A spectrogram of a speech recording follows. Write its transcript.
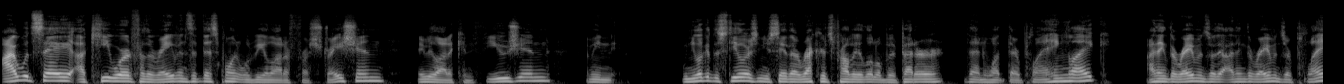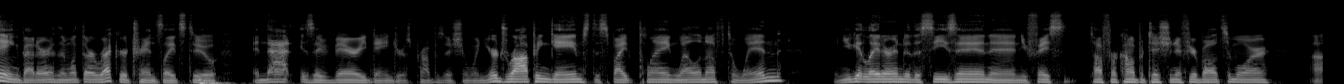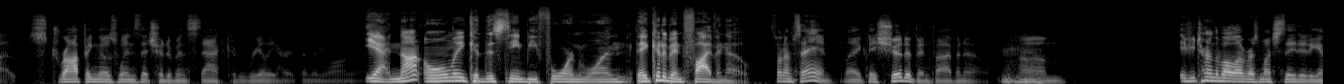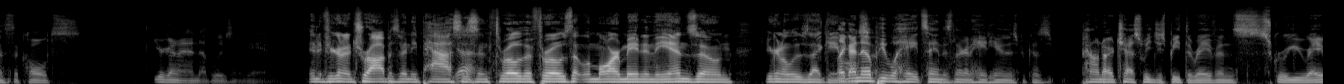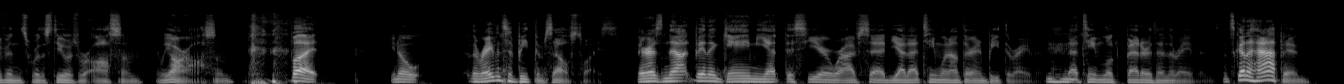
I would say a key word for the Ravens at this point would be a lot of frustration, maybe a lot of confusion. I mean, when you look at the Steelers and you say their record's probably a little bit better than what they're playing like, I think the Ravens are the, I think the Ravens are playing better than what their record translates to, and that is a very dangerous proposition. When you're dropping games despite playing well enough to win, when you get later into the season and you face tougher competition if you're Baltimore, uh, dropping those wins that should have been stacked could really hurt them in the long run. Yeah, not only could this team be four and one, they could have been five and oh. zero. That's what I'm saying. Like they should have been five and zero. Mhm. Um, if you turn the ball over as much as they did against the Colts, you're gonna end up losing a game. And if you're going to drop as many passes Yeah. and throw the throws that Lamar made in the end zone, you're going to lose that game. Like I know people hate saying this, and they're gonna hate hearing this because pound our chest, we just beat the Ravens. Screw you, Ravens. Where the Steelers were awesome, and we are awesome. but you know, the Ravens have beat themselves twice. There has not been a game yet this year where I've said, "Yeah, that team went out there and beat the Ravens. Mhm. That team looked better than the Ravens." It's gonna happen,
